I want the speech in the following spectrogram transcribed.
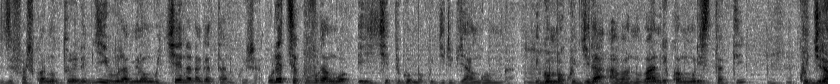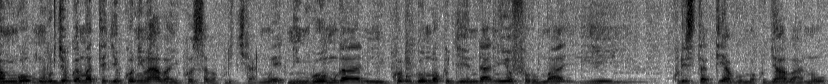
zifashwa n'uturere byibura mirongo icyenda na gatanu ku ijana. Uretse kuvuga ngo iyi kipe igomba kugira ibyangombwa. Igomba kugira abantu bandikwa muri sitati kugira ngo mu buryo bw'amategeko niba habaye ikosa bakurikiranwe ni ngombwa ni ko bigomba kugenda niyo foruma kuri sitati hagomba kujyaho abantu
